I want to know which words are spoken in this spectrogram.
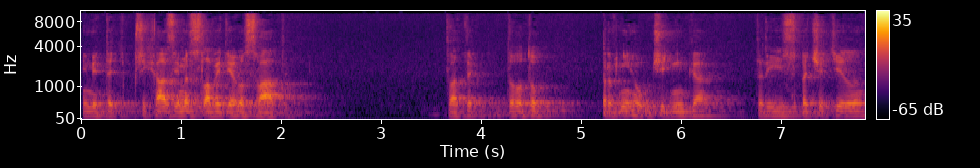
I my teď přicházíme slavit jeho svátek. Svátek tohoto prvního učedníka, který spečetil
